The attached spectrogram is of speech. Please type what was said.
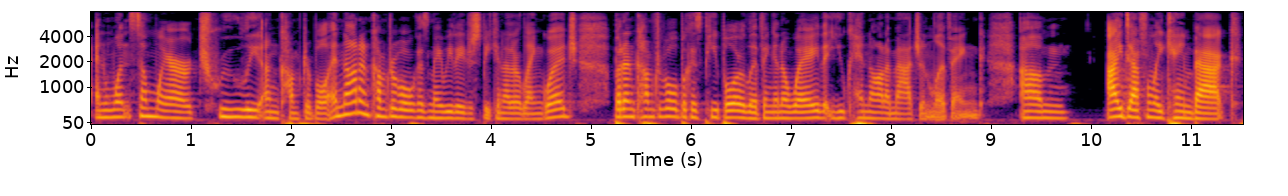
and went somewhere truly uncomfortable? And not uncomfortable because maybe they just speak another language, but uncomfortable because people are living in a way that you cannot imagine living. Um, I definitely came back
